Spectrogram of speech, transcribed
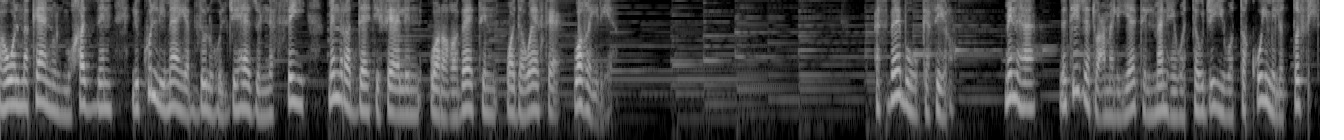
فهو المكان المخزن لكل ما يبذله الجهاز النفسي من ردات فعل ورغبات ودوافع وغيرها. أسبابه كثيرة. منها نتيجة عمليات المنع والتوجيه والتقويم للطفل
